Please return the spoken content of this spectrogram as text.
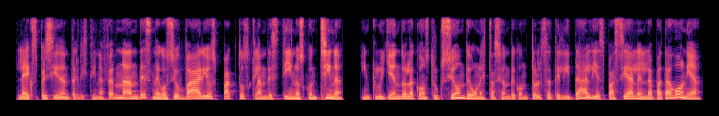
La expresidenta Cristina Fernández negoció varios pactos clandestinos con China, incluyendo la construcción de una estación de control satelital y espacial en la Patagonia,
